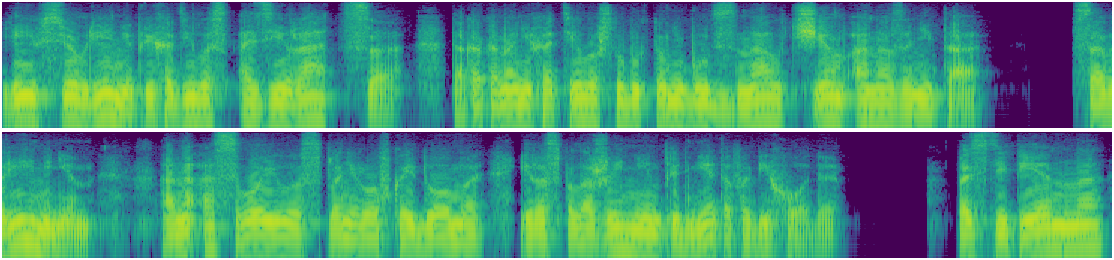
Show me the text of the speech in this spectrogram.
Ей все время приходилось озираться, так как она не хотела, чтобы кто-нибудь знал, чем она занята. Со временем она освоилась с планировкой дома и расположением предметов обихода. Постепенно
